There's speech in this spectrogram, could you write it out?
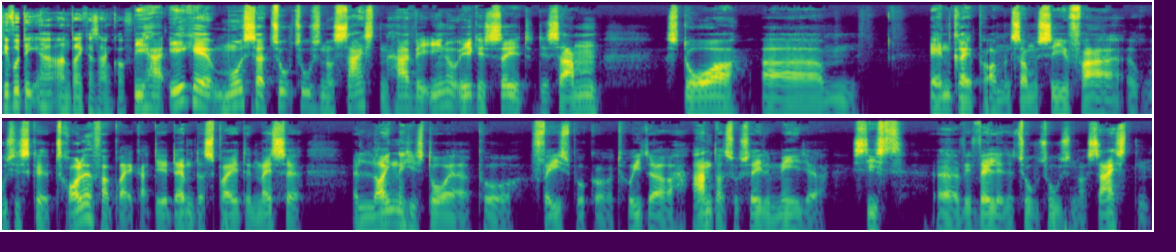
Det vurderer Andrei Kazankov. Vi har ikke modsat 2016, har vi endnu ikke set det samme store øhm, angreb, om man så må sige, fra russiske troldefabrikker. Det er dem, der spredte en masse løgnehistorier på Facebook og Twitter og andre sociale medier sidst øh, ved valget i 2016.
